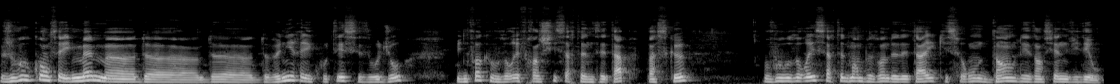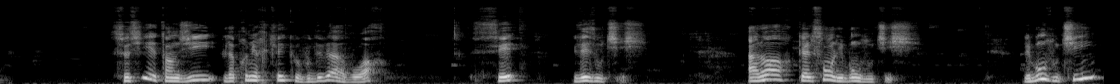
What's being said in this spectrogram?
Je vous conseille même euh, de, de, de venir écouter ces audios une fois que vous aurez franchi certaines étapes parce que vous aurez certainement besoin de détails qui seront dans les anciennes vidéos. Ceci étant dit, la première clé que vous devez avoir, c'est les outils. Alors, quels sont les bons outils? Les bons outils,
